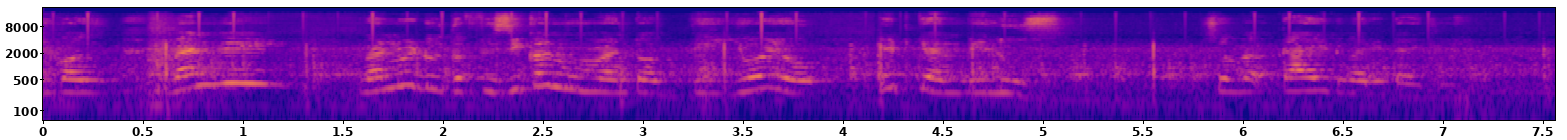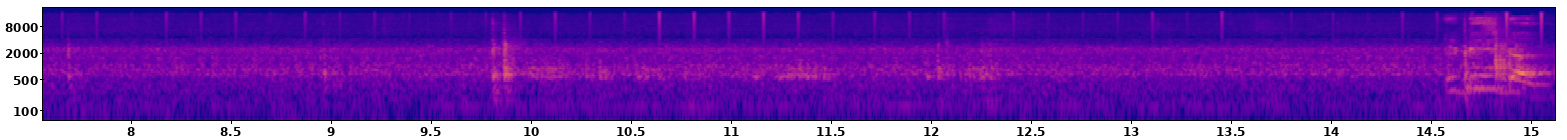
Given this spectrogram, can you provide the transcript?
because when we when we do the physical movement of the yo-yo, it can be loose. So tie it very tightly. It is done.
